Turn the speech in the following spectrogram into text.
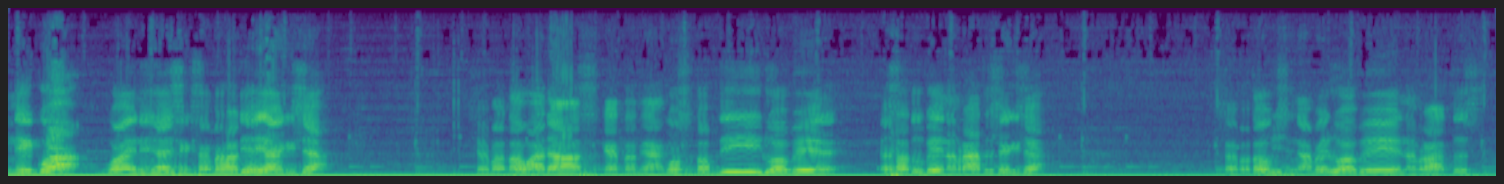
Ini gua gua ini iseng iseng berhadiah ya guys ya. Siapa tahu ada skaternya gua stop di 2B eh, 1B 600 ya guys ya. Siapa tahu bisa nyampe 2B 600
